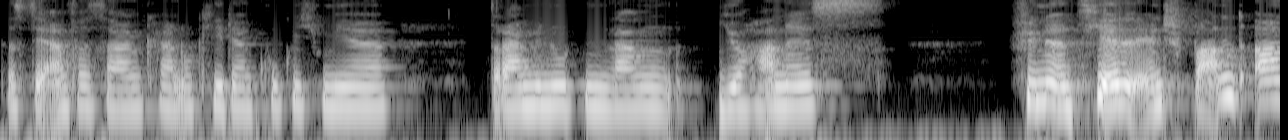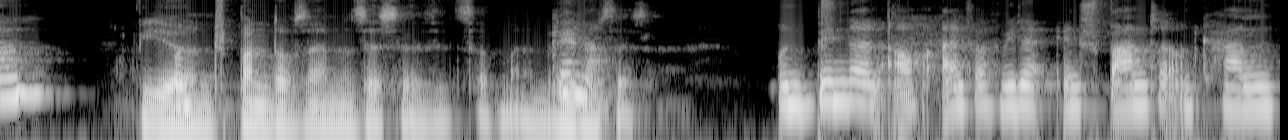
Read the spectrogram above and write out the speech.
dass der einfach sagen kann, okay, dann gucke ich mir drei Minuten lang Johannes finanziell entspannt an Wie er Und- entspannt auf seinem Sessel sitzt, auf meinem Genau. Ledersessel. und bin dann auch einfach wieder entspannter und kann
